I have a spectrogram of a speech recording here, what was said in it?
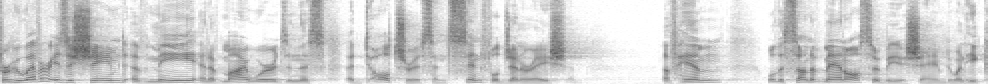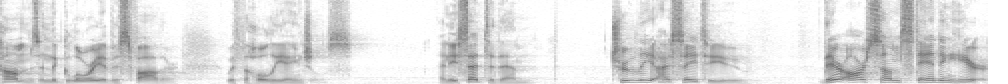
For whoever is ashamed of me and of my words in this adulterous and sinful generation, of him will the Son of Man also be ashamed when he comes in the glory of his Father with the holy angels. And he said to them, Truly I say to you, there are some standing here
